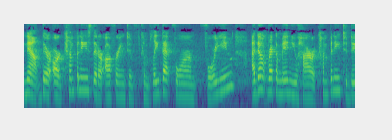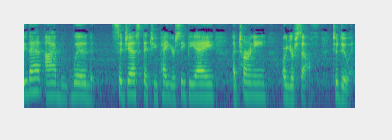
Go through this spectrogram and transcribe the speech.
Now, there are companies that are offering to complete that form for you. I don't recommend you hire a company to do that. I would suggest that you pay your CPA, attorney, or yourself to do it.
